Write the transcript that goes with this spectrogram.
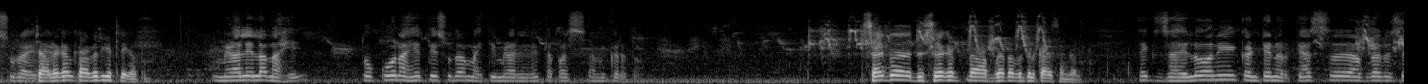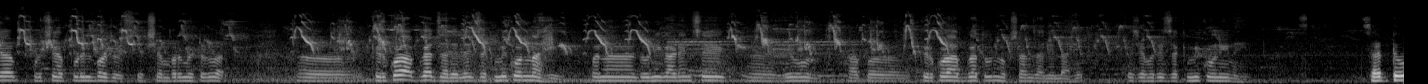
सुरू आहे. चालकाला ताब्यात घेतले का आपण? मिळालेला नाही. तो कोण आहे ते सुद्धा माहिती मिळाली नाही. तपास आम्ही करत आहोत. साहेब दुसऱ्या घटना अपघाताबद्दल काय सांगाल? एक झायलो आणि कंटेनर त्याच अपघाताच्या पुढच्या पुढील बाजूस एक शंभर मीटरवर किरकोळ अपघात झालेला आहे जखमी कोण नाही पण दोन्ही गाड्यांचे हे होऊन आप किरकोळ अपघात होऊन नुकसान झालेलं आहे. त्याच्यामध्ये जखमी कोणी नाही. सर तो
